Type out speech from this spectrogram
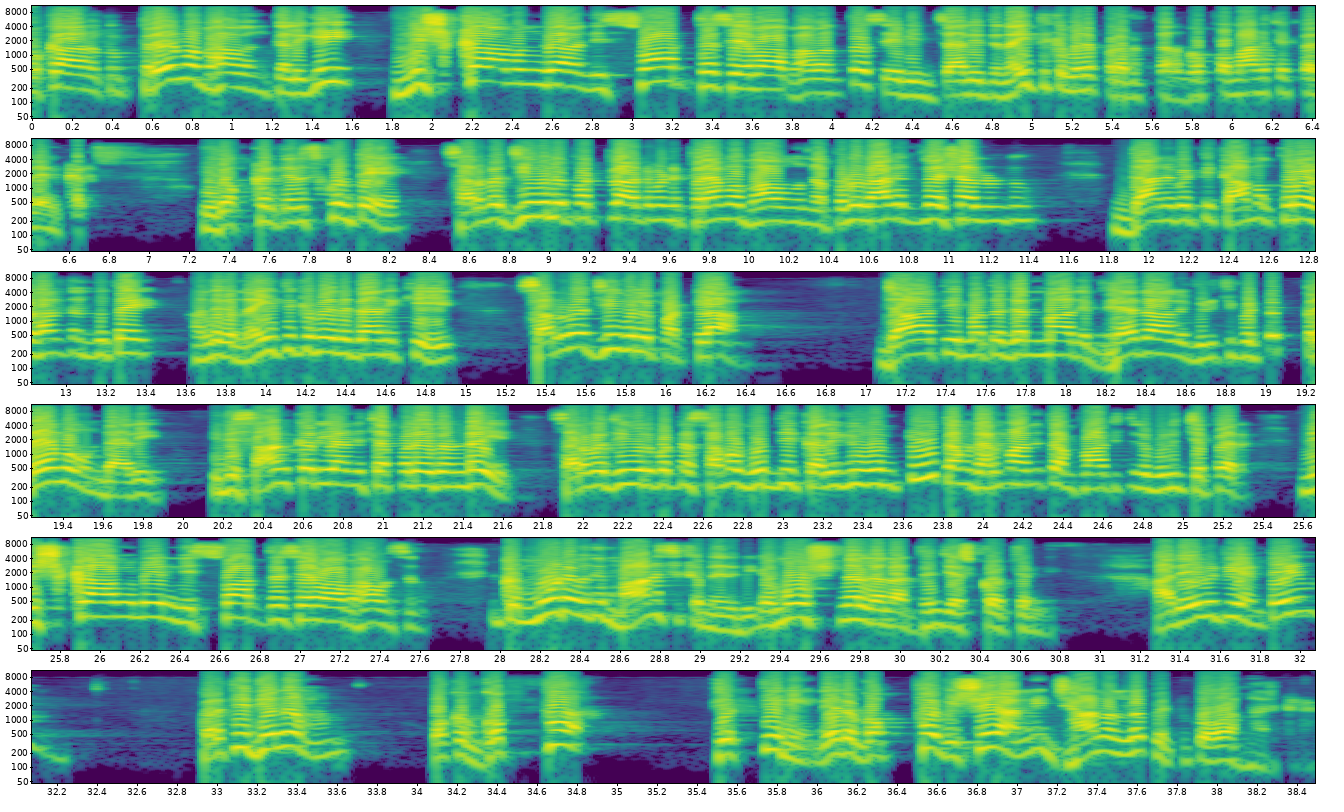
ఒకనొక ప్రేమ భావం కలిగి నిష్కామంగా నిస్వార్థ సేవాభావంతో సేవించాలి. ఇది నైతికమైన ప్రవర్తన. గొప్ప మాట చెప్పారు ఇక్కడ. ఇది ఒక్కటి తెలుసుకుంటే సర్వజీవుల పట్ల అటువంటి ప్రేమ భావం ఉన్నప్పుడు రాగద్వేషాలు ఉండవు దాన్ని బట్టి కామక్రోధాలు తగ్గుతాయి. అందుకే నైతికమైన దానికి సర్వజీవుల పట్ల జాతి మత జన్మాది భేదాలు విడిచిపెట్టి ప్రేమ ఉండాలి. ఇది సాంకర్యాన్ని చెప్పలేదుండయి సర్వజీవుల పట్ల సమబుద్ధి కలిగి ఉంటూ తమ ధర్మాన్ని తమ పాటించిన గురించి చెప్పారు. నిష్కామమే నిస్వార్థ సేవాభావం అసలు. ఇక మూడవది మానసికమైనది ఎమోషనల్ అని అర్థం చేసుకోవచ్చండి. అదేమిటి అంటే ప్రతిదినం ఒక గొప్ప వ్యక్తిని లేదా గొప్ప విషయాన్ని ధ్యానంలో పెట్టుకో అన్నారు ఇక్కడ.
